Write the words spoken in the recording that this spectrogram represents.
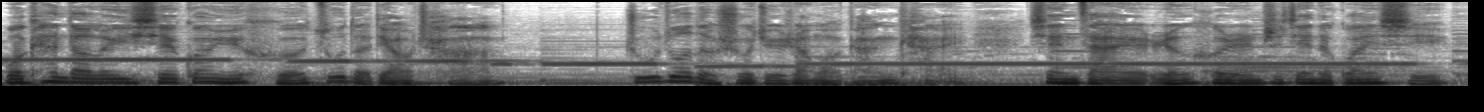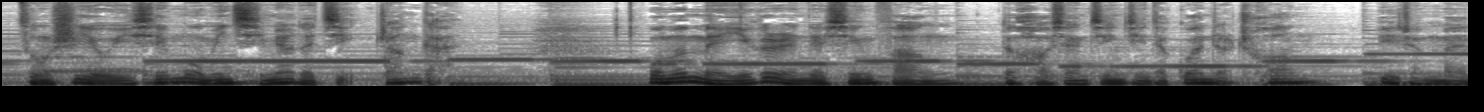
我看到了一些关于合租的调查，诸多的数据让我感慨，现在人和人之间的关系总是有一些莫名其妙的紧张感。我们每一个人的心房都好像紧紧地关着窗，闭着门。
